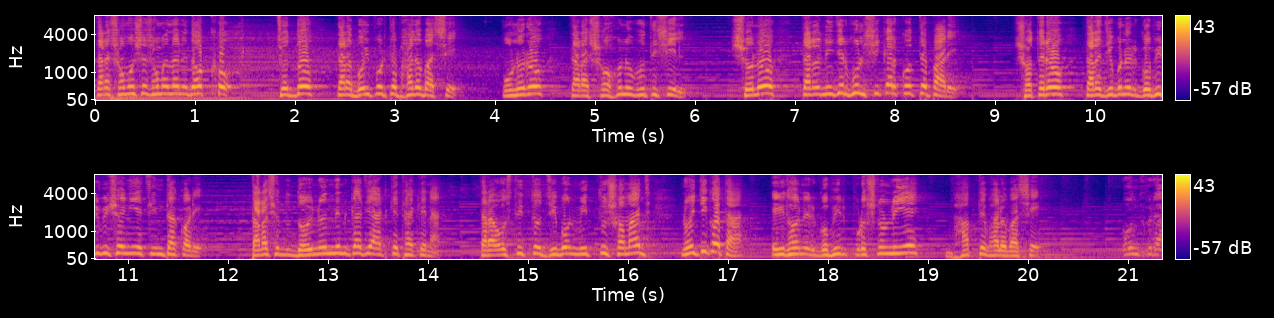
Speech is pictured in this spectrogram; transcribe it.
তারা সমস্যা সমাধানে দক্ষ। চোদ্দ, তারা বই পড়তে ভালোবাসে। পনেরো, তারা সহানুভূতিশীল। ষোলো, তারা নিজের ভুল স্বীকার করতে পারে। সতেরো, তারা জীবনের গভীর বিষয় নিয়ে চিন্তা করে। তারা শুধু দৈনন্দিন কাজে আটকে থাকে না। তারা অস্তিত্ব, জীবন, মৃত্যু, সমাজ, নৈতিকতা, এই ধরনের গভীর প্রশ্ন নিয়ে ভাবতে ভালোবাসে। বন্ধুরা,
